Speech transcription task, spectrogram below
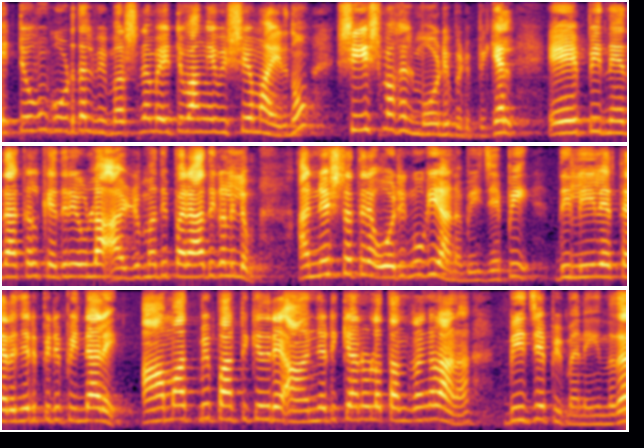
ഏറ്റവും കൂടുതൽ വിമർശനം ഏറ്റുവാങ്ങിയ വിഷയമായിരുന്നു ശീഷ്മഹൽ മോടി പിടിപ്പിക്കൽ. എ നേതാക്കൾക്കെതിരെയുള്ള അഴിമതി പരാതികളിലും അന്വേഷണത്തിന് ഒരുങ്ങുകയാണ് ബി പി ദില്ലിയിലെ തെരഞ്ഞെടുപ്പിന് പിന്നാലെ ആം ആദ്മി പാർട്ടിക്കെതിരെ ആഞ്ഞടിക്കാനുള്ള തന്ത്രങ്ങളാണ് ബി ജെ പി മെനയുന്നത്.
